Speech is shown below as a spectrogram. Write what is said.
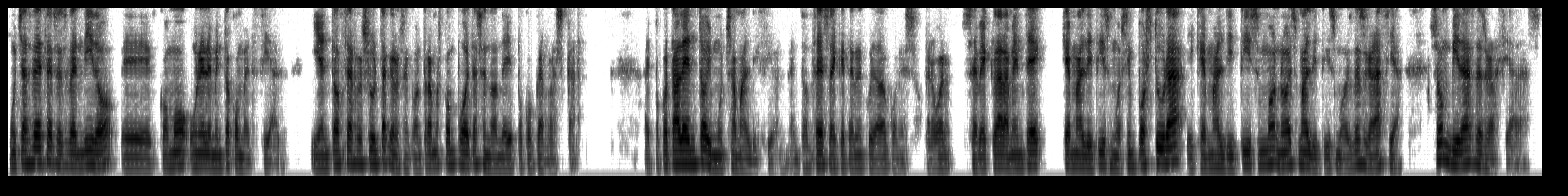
muchas veces es vendido eh, como un elemento comercial. Y entonces resulta que nos encontramos con poetas en donde hay poco que rascar. Hay poco talento y mucha maldición. Entonces hay que tener cuidado con eso. Pero bueno, se ve claramente que malditismo es impostura y que malditismo no es malditismo, es desgracia. Son vidas desgraciadas,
